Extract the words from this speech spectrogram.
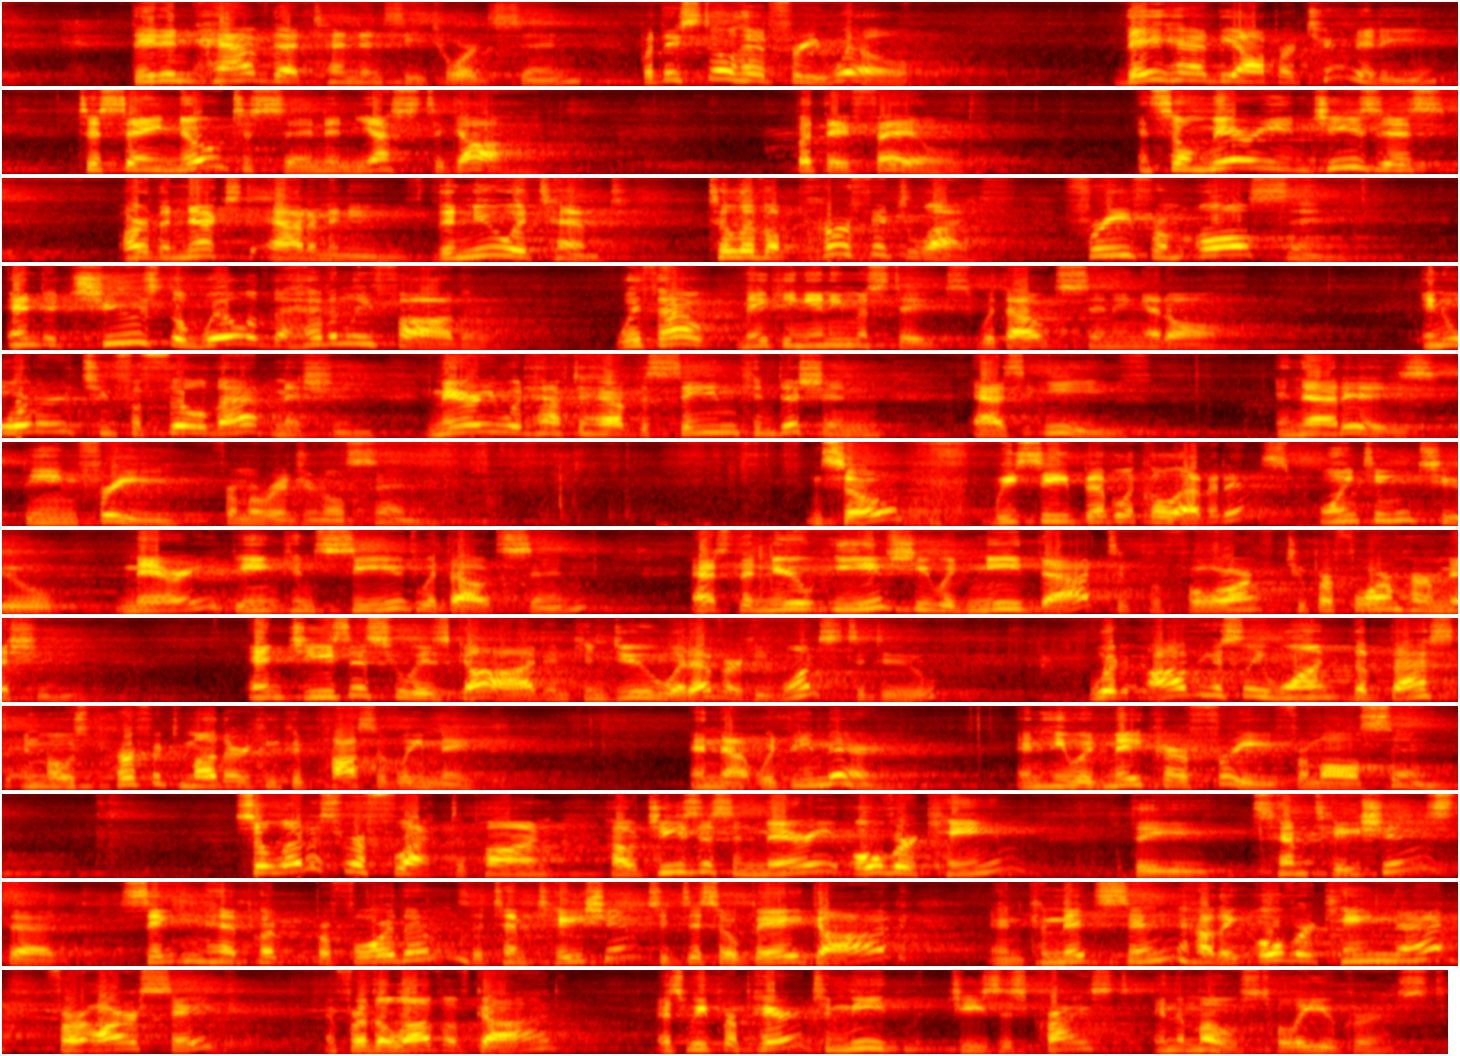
They didn't have that tendency towards sin, but they still had free will. They had the opportunity to say no to sin and yes to God, but they failed. And so Mary and Jesus are the next Adam and Eve, the new attempt to live a perfect life, free from all sin, and to choose the will of the Heavenly Father without making any mistakes, without sinning at all. In order to fulfill that mission, Mary would have to have the same condition as Eve, and that is being free from original sin. And so, we see biblical evidence pointing to Mary being conceived without sin. As the new Eve, she would need that to perform, to perform her mission. And Jesus, who is God and can do whatever he wants to do, would obviously want the best and most perfect mother he could possibly make. And that would be Mary. And he would make her free from all sin. So let us reflect upon how Jesus and Mary overcame the temptations that Satan had put before them, the temptation to disobey God and commit sin, how they overcame that for our sake and for the love of God as we prepare to meet Jesus Christ in the most holy Eucharist.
